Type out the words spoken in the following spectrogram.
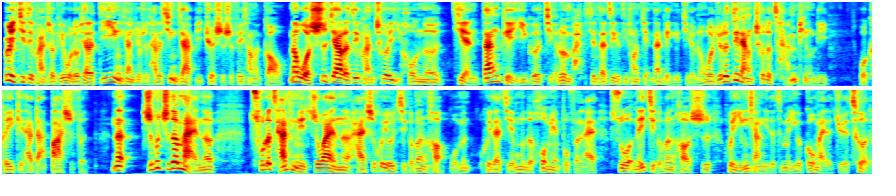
锐际这款车给我留下的第一印象就是它的性价比确实是非常的高。那我试驾了这款车以后呢，简单给一个结论吧。先在这个地方简单给一个结论，我觉得这辆车的产品力我可以给它打八十分。那值不值得买呢？除了产品力之外呢，还是会有几个问号。我们会在节目的后面部分来说哪几个问号是会影响你的这么一个购买的决策的。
